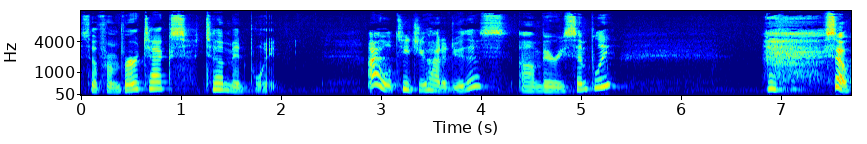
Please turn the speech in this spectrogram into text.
So from vertex to midpoint. I will teach you how to do this um, very simply. so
